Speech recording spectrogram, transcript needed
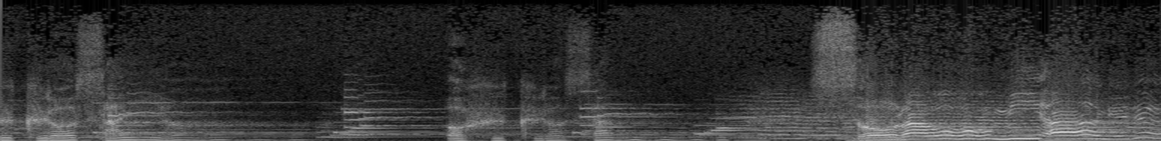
ふくろさんよ。おふくろさん空を見上げりゃ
